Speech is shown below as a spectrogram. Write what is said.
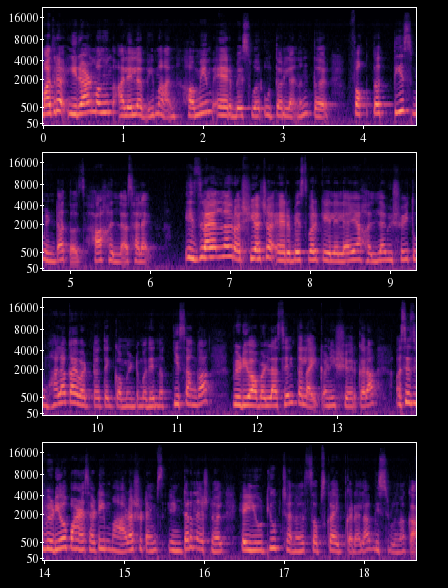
मात्र इराणमधून आलेलं विमान हमीम एअरबेसवर उतरल्यानंतर फक्त तीस मिनिटातच हा हल्ला झालाय. इस्रायलनं रशियाच्या एअरबेसवर केलेल्या या हल्ल्याविषयी तुम्हाला काय वाटतं ते कमेंटमध्ये नक्की सांगा. व्हिडिओ आवडला असेल तर लाईक आणि शेअर करा. असेच व्हिडिओ पाहण्यासाठी महाराष्ट्र टाइम्स इंटरनॅशनल हे यूट्यूब चॅनल सबस्क्राईब करायला विसरू नका.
